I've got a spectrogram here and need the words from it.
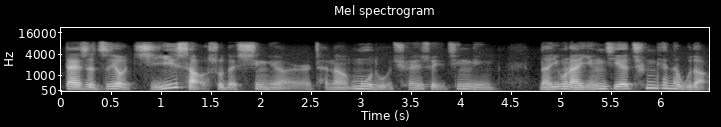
但是只有极少数的幸运儿才能目睹泉水精灵那用来迎接春天的舞蹈。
